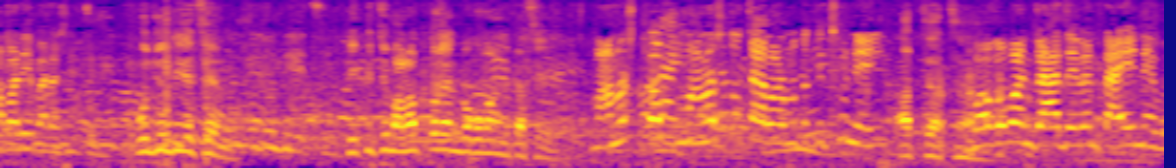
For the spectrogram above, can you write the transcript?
আবার এবার এসেছি। পুজো দিয়েছেন। কি কিছু মানত করেন ভগবানের কাছে? মানুষ তো মানুষ তো চাওয়ার মতো কিছু নেই। আচ্ছা আচ্ছা। ভগবান যা দেবেন তাই নেব।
